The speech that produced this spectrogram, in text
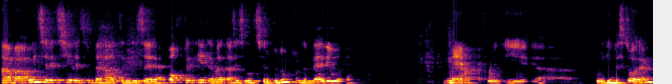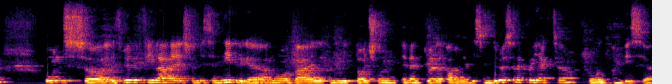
Aber unser Ziel ist zu behalten diese Hochrendite, weil das ist unser Produkt und den Value mehr für die, äh, für die Investoren. Und äh, es würde vielleicht ein bisschen niedriger, nur weil mit Deutschland eventuell haben wir ein bisschen größere Projekte und ein bisschen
